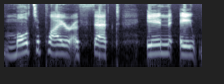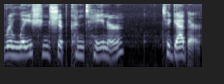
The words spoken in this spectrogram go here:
multiplier effect in a relationship container together.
